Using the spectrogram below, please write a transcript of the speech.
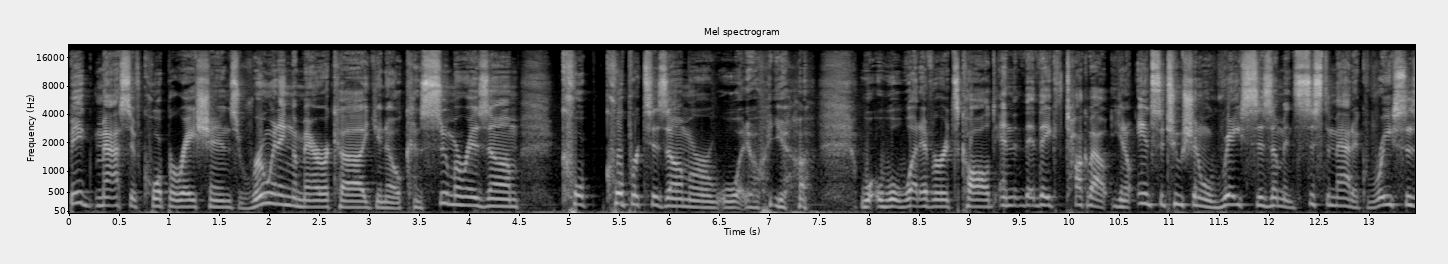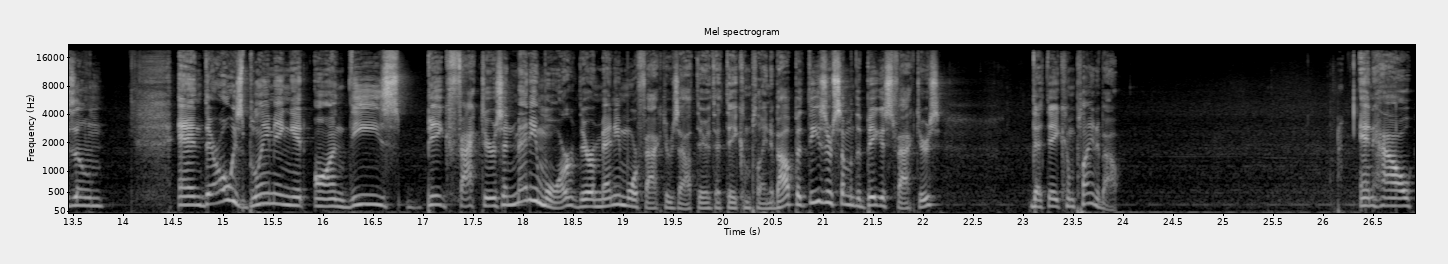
big, massive corporations ruining America, you know, consumerism, corporatism, or what, you know, whatever it's called. And they talk about, you know, institutional racism and systematic racism. And they're always blaming it on these big factors and many more. There are many more factors out there that they complain about, but these are some of the biggest factors that they complain about. And how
